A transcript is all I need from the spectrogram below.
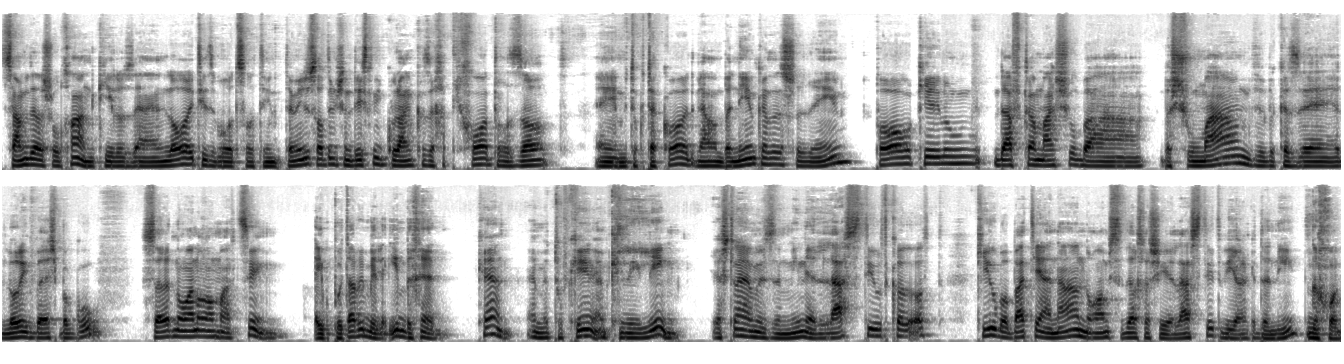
שם את זה על השולחן כאילו זה אני לא ראיתי את זה בעוד סרטים תמיד יש סרטים של דיסני כולם כזה חתיכות רזות אה, מתוקתקות גם הבנים כזה שריריים פה כאילו דווקא משהו ב, בשומן ובכזה לא להתבייש בגוף סרט נורא נורא מעצים ההיפופוטמים מלאים בחן. כן הם מתוקים הם קלילים יש להם איזה מין אלסטיות כזאת כאילו בבת יענה נורא מסתדר לך שהיא אלסטית והיא רקדנית נכון.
